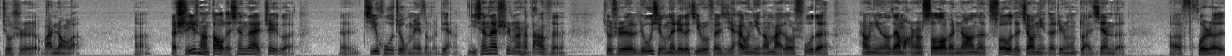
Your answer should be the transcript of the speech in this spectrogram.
就是完整了，啊，那实际上到了现在这个。呃，几乎就没怎么变。你现在市面上大部分就是流行的这个技术分析，还有你能买到书的，还有你能在网上搜到文章的，所有的教你的这种短线的，呃，或者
